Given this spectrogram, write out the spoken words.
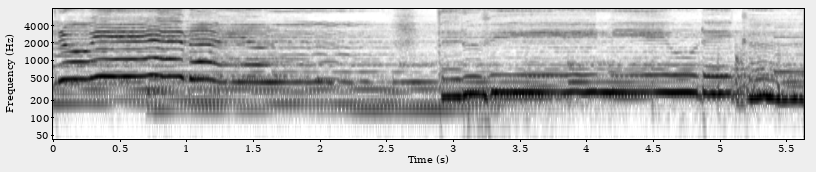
उडे உடைகள்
